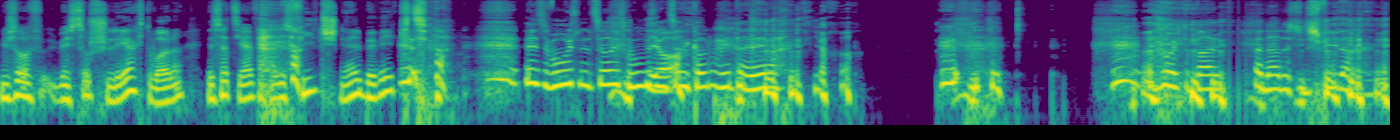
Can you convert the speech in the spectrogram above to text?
Mir ist so, mir ist so schlecht geworden. Das hat sich einfach alles viel zu schnell bewegt. Es wuselt so, es wuselt Ja. so, ich komm noch hinterher. ja. Wo ist der Ball? Ah, nein, das ist ein Spieler.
